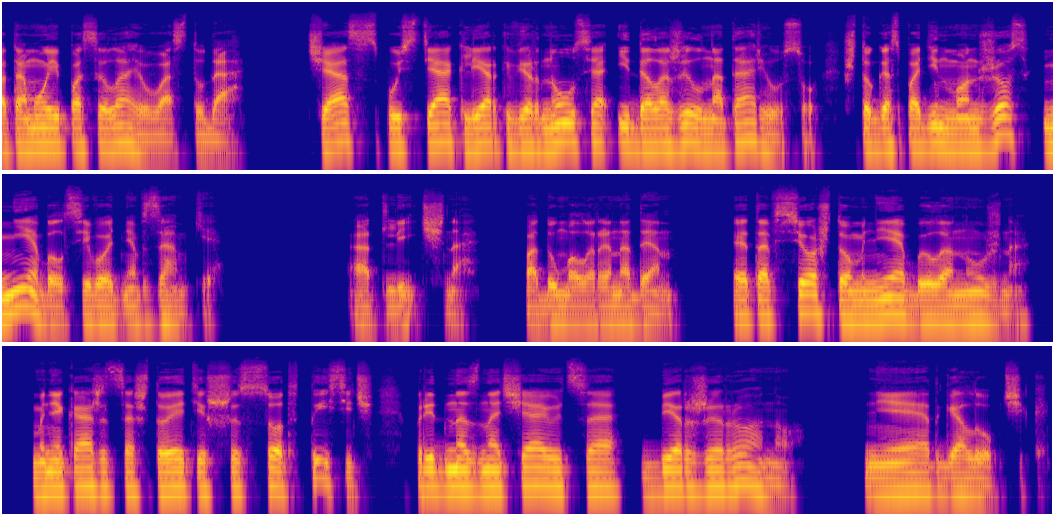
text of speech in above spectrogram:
потому и посылаю вас туда». Час спустя клерк вернулся и доложил нотариусу, что господин Монжос не был сегодня в замке. «Отлично», — подумал Ренаден. «Это все, что мне было нужно. Мне кажется, что эти 600 тысяч предназначаются Бержерону. Нет, голубчик,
